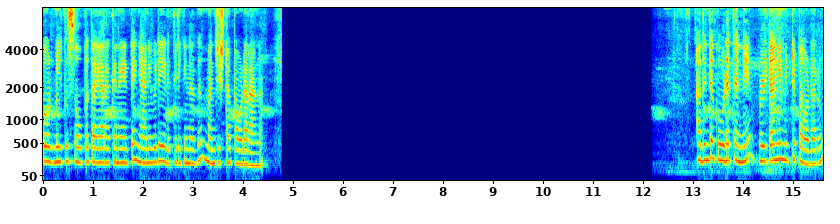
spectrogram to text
ഗോഡ് മിൽക്ക് സോപ്പ് തയ്യാറാക്കാനായിട്ട് ഞാനിവിടെ എടുത്തിരിക്കുന്നത് മഞ്ചിഷ്ട പൗഡറാണ്. അതിന്റെ കൂടെ തന്നെ മുൾട്ടാനി മിട്ടി പൗഡറും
